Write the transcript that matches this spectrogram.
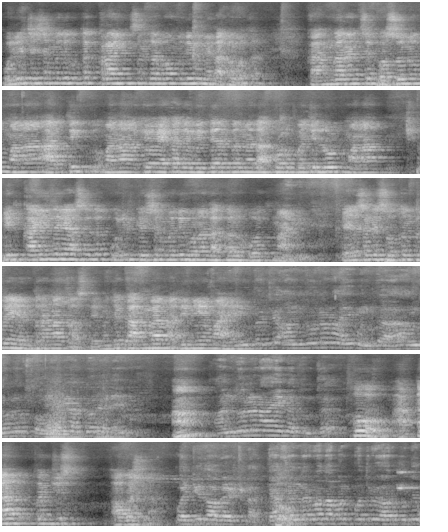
पोलीस स्टेशनमध्ये फक्त क्राईम संदर्भामध्ये गुन्हे दाखल होतात. कामगारांचे फसवणूक म्हणा आर्थिक म्हणा किंवा एखाद्या विद्यार्थ्यांना लाखो रुपयाची लूट म्हणा हे काही जरी असेल तर पोलीस स्टेशनमध्ये गुन्हा दाखल होत नाही. त्याच्यासाठी स्वतंत्र यंत्रणाच असते. म्हणजे कामगार अधिनियम आहे. आंदोलन आहे म्हणता आंदोलन आंदोलन आहे? हा? आंदोलन आहे ना तुमचं? हो. आता पंचवीस ऑगस्टला त्या हो. संदर्भात आपण पत्र व्यवहार कुठे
